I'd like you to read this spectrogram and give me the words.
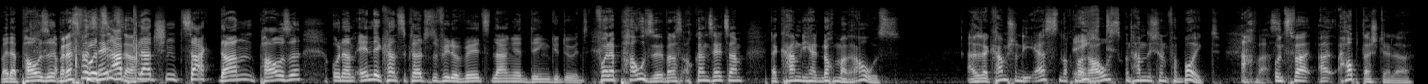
bei der Pause Aber das war kurz seltsam. abklatschen, zack, dann Pause und am Ende kannst du klatschen, so viel du willst, lange Ding gedöns. Vor der Pause war das auch ganz seltsam, da kamen die halt nochmal raus. Also da kamen schon die ersten noch mal Echt? raus und haben sich schon verbeugt. Ach was. Und zwar äh, Hauptdarsteller,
